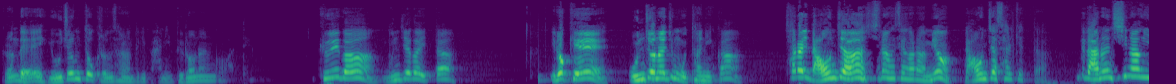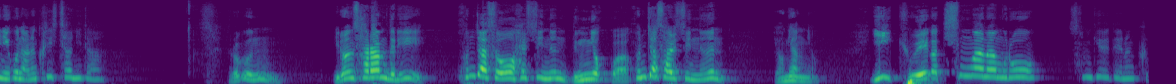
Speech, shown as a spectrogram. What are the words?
그런데 요즘 또 그런 사람들이 많이 늘어나는 것 같아요. 교회가 문제가 있다. 이렇게 온전하지 못하니까 차라리 나 혼자 신앙생활하며 나 혼자 살겠다. 근데 나는 신앙인이고 나는 크리스천이다. 여러분, 이런 사람들이 혼자서 할 수 있는 능력과 혼자서 할 수 있는 영향력, 이 교회가 충만함으로 섬겨야 되는 그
